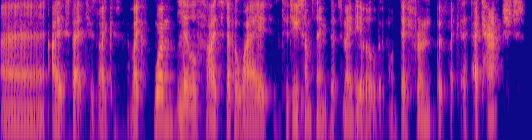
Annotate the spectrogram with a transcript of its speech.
uh, I expected like like one little sidestep away to, do something that's maybe a little bit more different, but like attached.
